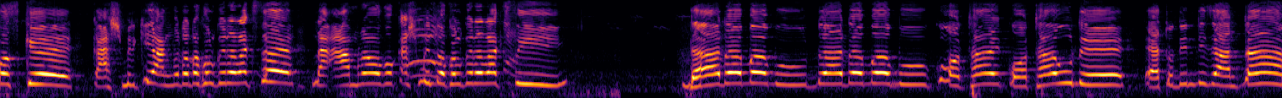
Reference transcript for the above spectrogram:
কসকে। কাশ্মীর কি আঙ্গটা দখল করে রাখছে না আমরা ওগো কাশ্মীর দখল করে রাখছি? দাদা বাবু দাদা বাবু কথায় কথা উঠে এতদিন দি জানতাম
